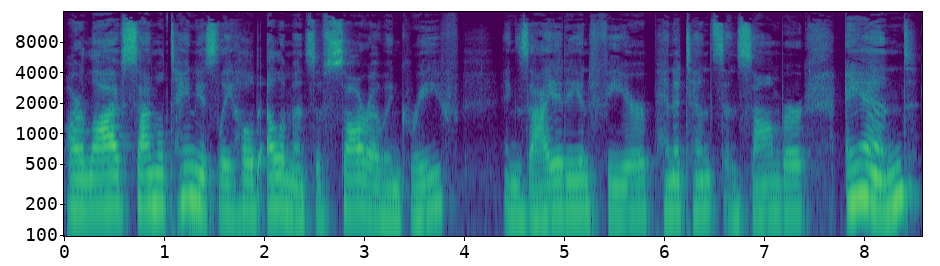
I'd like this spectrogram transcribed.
our lives simultaneously hold elements of sorrow and grief, anxiety and fear, penitence and somber, and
